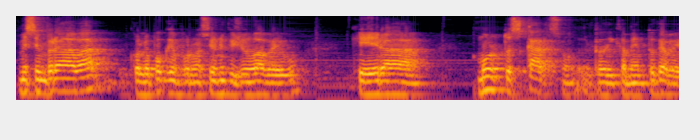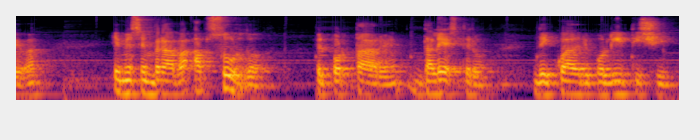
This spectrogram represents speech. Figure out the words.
Mi sembrava, con la poca informazione che io avevo, che era molto scarso il radicamento che aveva e mi sembrava assurdo per portare dall'estero dei quadri politici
